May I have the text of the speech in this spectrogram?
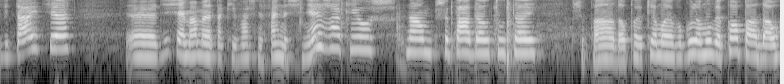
witajcie. E, Dzisiaj mamy taki właśnie fajny śnieżak już nam przypadał tutaj. Przypadał, po jakiemu ja w ogóle mówię, popadał.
